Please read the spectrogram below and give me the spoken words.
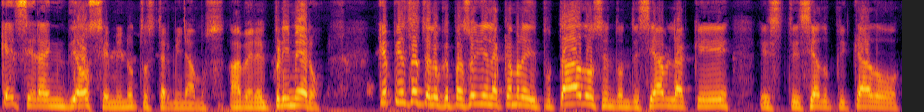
¿Qué será? En 12 minutos terminamos. A ver, el primero. ¿Qué piensas de lo que pasó hoy en la Cámara de Diputados, en donde se habla que este se ha duplicado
